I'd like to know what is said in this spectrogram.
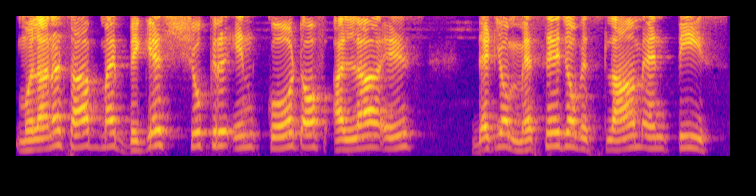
Mulana Saab, my biggest shukr in court of Allah is that your message of Islam and peace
